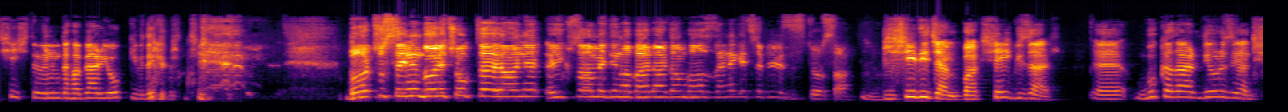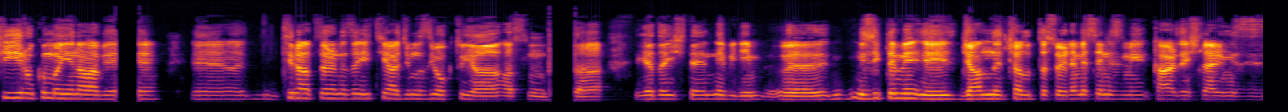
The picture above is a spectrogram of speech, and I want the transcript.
hiç de önümde haber yok gibi de görünüyor. Bartu senin böyle çok da yani e, yükselmediğin haberlerden bazılarına geçebiliriz istiyorsan. Bir şey diyeceğim. Bak şey güzel. Ee, bu kadar diyoruz ya şiir okumayın abi. Ee, tiratlarınıza ihtiyacımız yoktu ya aslında. Ya da işte ne bileyim e, müzikte mi e, canlı çalıp da söylemeseniz mi kardeşlerimiz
